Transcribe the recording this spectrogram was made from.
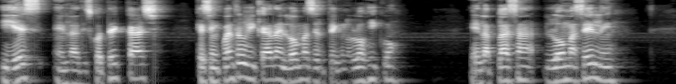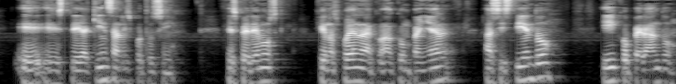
y es en la discoteca Cash, que se encuentra ubicada en Lomas del Tecnológico, en la plaza Lomas L, eh, este, aquí en San Luis Potosí. Esperemos que nos puedan ac- acompañar asistiendo y cooperando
